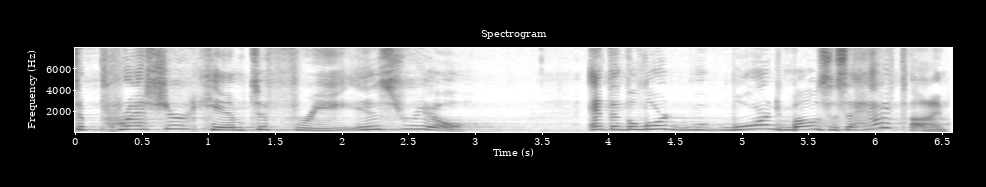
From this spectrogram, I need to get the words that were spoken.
to pressure him to free Israel. And then the Lord warned Moses ahead of time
